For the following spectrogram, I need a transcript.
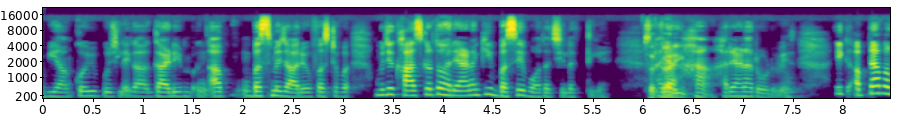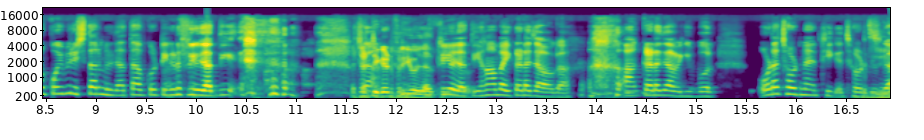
भी हाँ कोई भी पूछ लेगा गाड़ी आप बस में जा रहे हो फ़र्स्ट ऑफ़ ऑल मुझे खासकर तो हरियाणा की बसें बहुत अच्छी लगती हैं। सरकारी? हरिया- हाँ हरियाणा रोडवेज़ एक अपना कोई भी रिश्तेदार मिल जाता है आपको टिकट फ्री हो जाती है। अच्छा टिकट फ्री हो जाती है फ्री हो। जाती है। हाँ भाई कड़ा जाओगा। हाँ कड़ा जाएगी बोल। ओड़ा छोड़ना है ठीक है छोड़ दूँगा।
